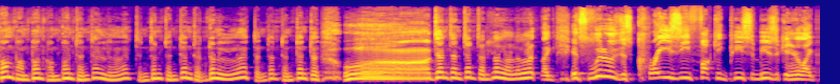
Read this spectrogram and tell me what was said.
bum bum bum bum bum dun dun dun dun dun dun dun dun dun dun dun like it's literally this crazy fucking piece of music, and you're like.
